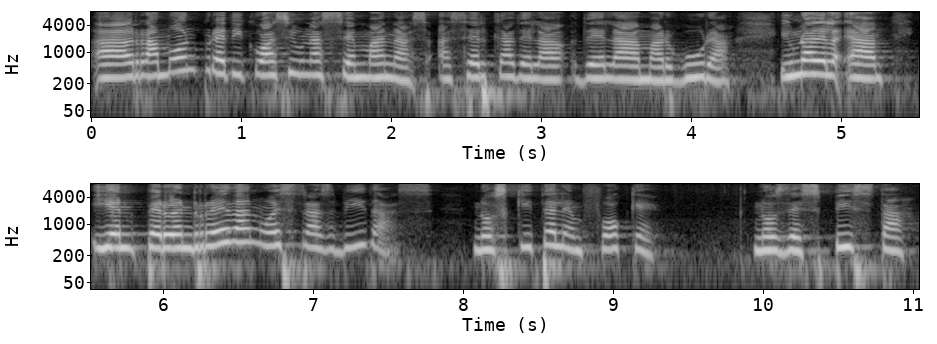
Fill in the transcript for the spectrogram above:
Ah, Ramón predicó hace unas semanas acerca de la, de la amargura, y una de ah, y pero enreda nuestras vidas, nos quita el enfoque, nos despista.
